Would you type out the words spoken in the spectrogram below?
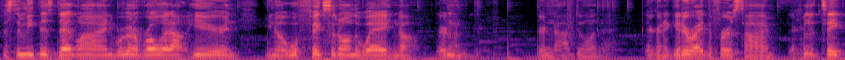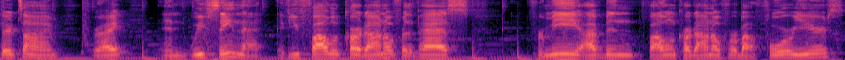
just to meet this deadline. We're going to roll it out here and, you know, we'll fix it on the way. No, they're not, they're not doing that. They're going to get it right the first time. They're going to take their time, right? And we've seen that. If you followed Cardano for the past, for me, I've been following Cardano for about four years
